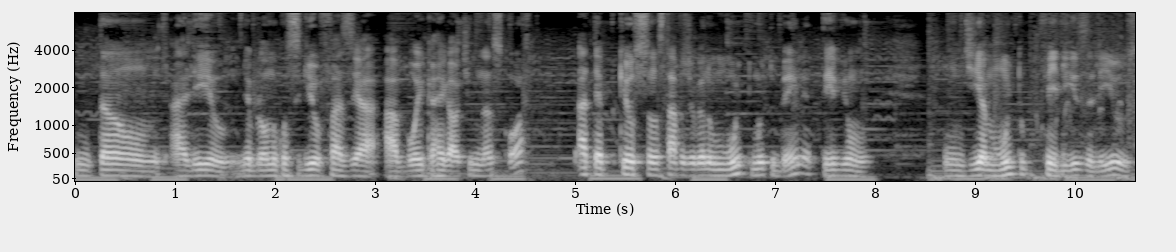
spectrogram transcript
Então, ali o LeBron não conseguiu fazer a, a boa e carregar o time nas costas. Até porque o Suns estava jogando muito, muito bem, né? Teve um, um dia muito feliz ali, os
